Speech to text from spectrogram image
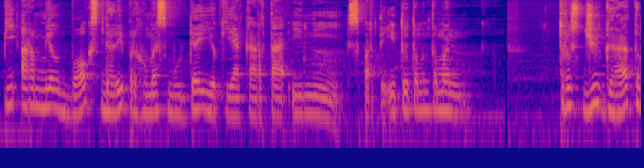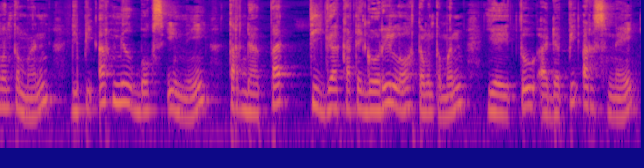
PR Mailbox dari Perhumas Muda Yogyakarta ini. Seperti itu, teman-teman. Terus juga teman-teman di PR Mailbox ini terdapat tiga kategori loh teman-teman yaitu ada PR Snake,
